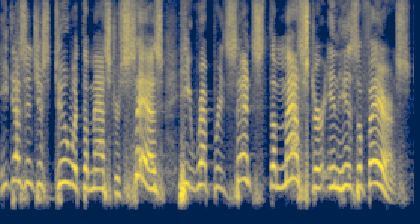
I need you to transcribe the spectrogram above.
He doesn't just do what the master says, he represents the master in his affairs.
